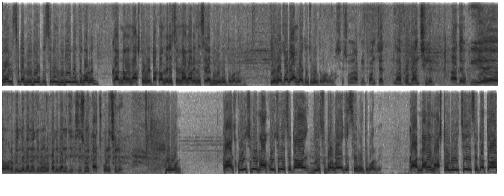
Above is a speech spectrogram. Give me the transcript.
এবং সেটা বিডিও অফিস এবং বিডিও বলতে পারবেন কার নামে মাস্টার হলে টাকা মেরেছেন না মারেনি সেটা বিডিও বলতে পারবেন। এ ব্যাপারে আমরা কিছু বলতে পারব না। সে সময় আপনি পঞ্চায়েত প্রধান ছিলেন। আদেও কি অরবিন্দ ব্যানার্জি এবং রূপালী ব্যানার্জি সে সময় কাজ করেছিল? দেখুন কাজ করেছিল না করেছিল সেটা যে সুপারভাইজার সে বলতে পারবে। কার নামে মাস্টার বেরোচ্ছে সেটা তো আর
